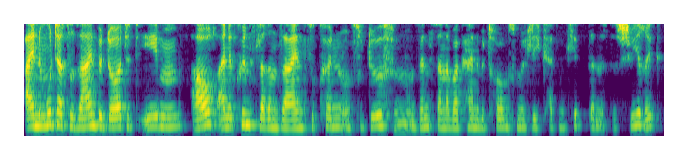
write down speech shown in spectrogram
eine Mutter zu sein bedeutet eben auch eine Künstlerin sein zu können und zu dürfen. Und wenn es dann aber keine Betreuungsmöglichkeiten gibt, dann ist es schwierig.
